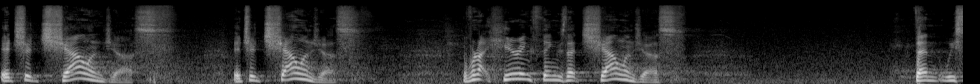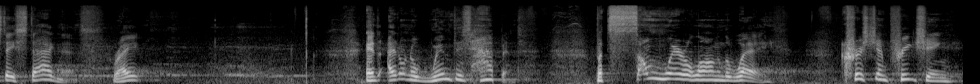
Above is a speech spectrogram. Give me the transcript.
It should challenge us It should challenge us. If we're not hearing things that challenge us, then we stay stagnant, right? And I don't know when this happened, but somewhere along the way, Christian preaching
